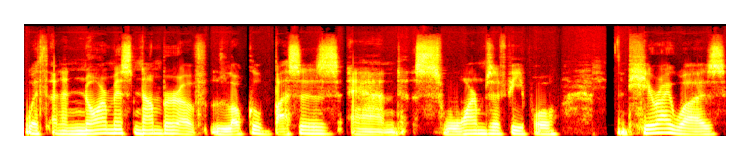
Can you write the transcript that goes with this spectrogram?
with an enormous number of local buses and swarms of people. And here I was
